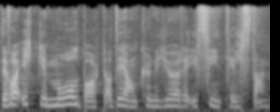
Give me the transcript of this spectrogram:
Det var ikke målbart av det han kunne gjøre i sin tilstand.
